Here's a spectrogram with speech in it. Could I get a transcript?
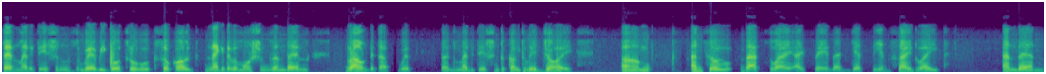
ten meditations where we go through so-called negative emotions and then round it up with a meditation to cultivate joy. Um, and so that's why I say that get the inside right, and then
